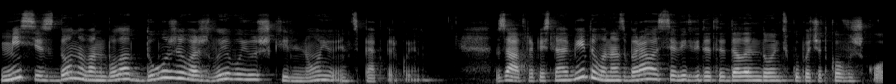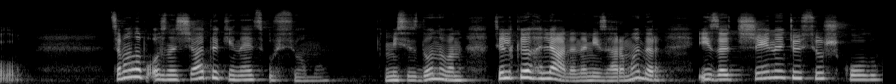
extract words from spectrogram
Місіс Донован була дуже важливою шкільною інспекторкою. Завтра після обіду вона збиралася відвідати Далендонську початкову школу. Це мало б означати кінець усьому. Місіс Донован тільки гляне на міс Гармидер і зачинить усю школу.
